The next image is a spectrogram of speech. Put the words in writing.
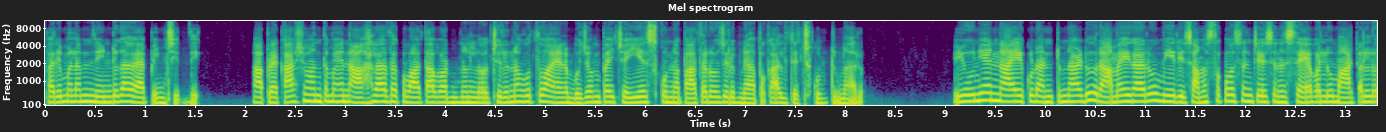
పరిమళం నిండుగా వ్యాపించింది. ఆ ప్రకాశవంతమైన ఆహ్లాదక వాతావరణంలో చిరునవ్వుతో ఆయన భుజంపై చెయ్యేసుకున్న పాత రోజుల జ్ఞాపకాలు తెచ్చుకుంటున్నారు. యూనియన్ నాయకుడు అంటున్నాడు రామయ్య గారు మీరు సంస్థ కోసం చేసిన సేవలు మాటల్లో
